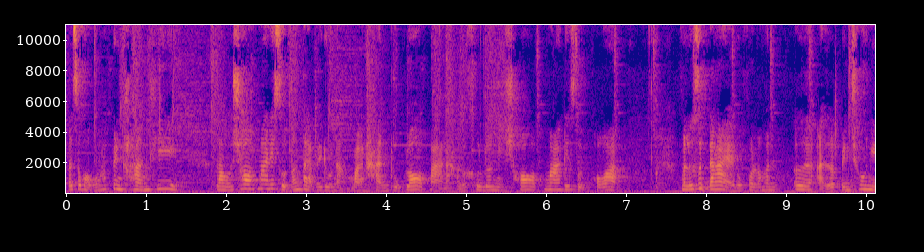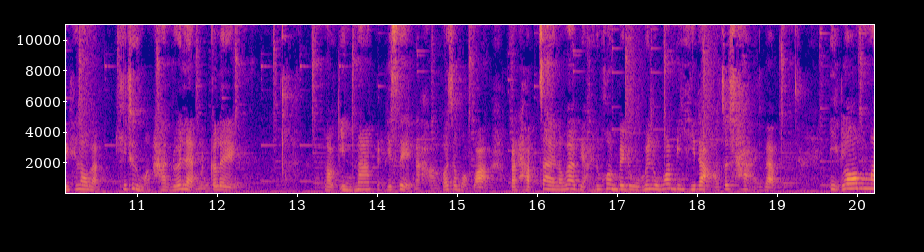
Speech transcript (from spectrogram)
เราจะบอกว่าเป็นครั้งที่เราชอบมากที่สุดตั้งแต่ไปดูหนังบางทันทุกรอบมานะคะ ก็คือเรื่องนี้ชอบมากที่สุด เพราะว่ามันรู้สึกได้อะทุกคนแล้วมันเอออาจจะเป็นช่วงนี้ที่เราแบบคิดถึงบางทันด้วยแหละมันก็เลย เราอินมากเป็นพิเศษนะคะ ก็จะบอกว่าประทับใจแล้วแบบอยากให้ทุกคนไปดู ไม่รู้ว่าบีฮิดะเขาจะฉายแบบอีกรอบไหม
